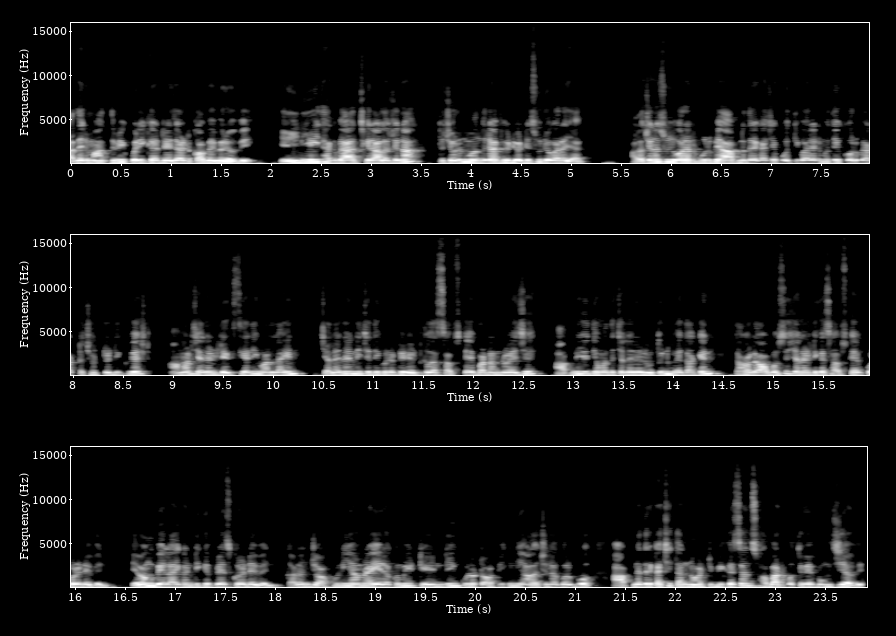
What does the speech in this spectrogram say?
তাদের মাধ্যমিক পরীক্ষার রেজাল্ট কবে বেরোবে? এই নিয়েই থাকবে আজকের আলোচনা। তো চলুন বন্ধুরা, ভিডিওটি শুরু করা যাক। আলোচনা শুরু করার পূর্বে আপনাদের কাছে প্রতিবারের মধ্যে করব একটা ছোট্ট রিকোয়েস্ট আমার চ্যানেল টেক্সিয়ারিং অনলাইন চ্যানেলের নিচে দেখুন একটি রেড কালার সাবস্ক্রাইব বাটন রয়েছে। আপনি যদি আমাদের চ্যানেলে নতুন হয়ে থাকেন, তাহলে অবশ্যই চ্যানেলটিকে সাবস্ক্রাইব করে নেবেন এবং বেল আইকনটিকে প্রেস করে নেবেন। কারণ যখনই আমরা এরকমই ট্রেন্ডিং কোনো টপিক নিয়ে আলোচনা করব, আপনাদের কাছে তার নোটিফিকেশন সবার প্রথমে পৌঁছে যাবে।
